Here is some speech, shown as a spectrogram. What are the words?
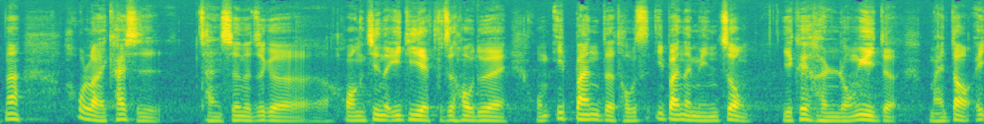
那后来开始产生了这个黄金的 ETF 之后，对不对？我们一般的投资、一般的民众也可以很容易的买到，哎，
